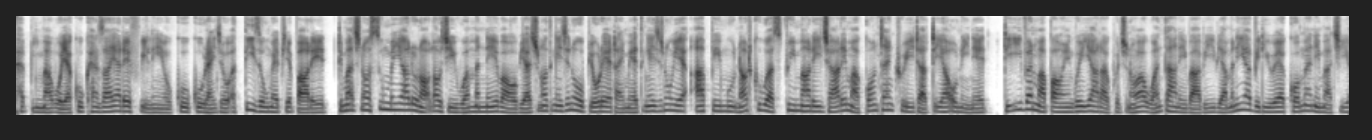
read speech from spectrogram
ဖတ်ပြီးမှပေါ့ဗျာကိုခံစားရတဲ့ feeling ကိုကိုကိုယ်တိုင်ကျွန်တော်အတိဆုံးပဲဖြစ်ပါတယ်ဒီမှာကျွန်တော်စုမရလို့တော့အလောက်ကြီးဝမ်းမနေပါဘူးဗျာကျွန်တော်တကယ်ချင်းတို့ပြောတဲ့အတိုင်းပဲတကယ်ချင်းတို့ရဲ့အားပေးမှုနောက်တစ်ခုက streamer တွေကြားထဲမှာ content creator တယောက်အနေနဲ့ဒီ event မှာပါဝင်ခွင့်ရတာကိုကျွန်တော်ကဝမ်းသာနေပါပြီဗျာမနေ့ကဗီဒီယိုရဲ့ comment တွေမှာကြည့်ရ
